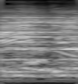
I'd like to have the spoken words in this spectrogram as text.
Hallelujah.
